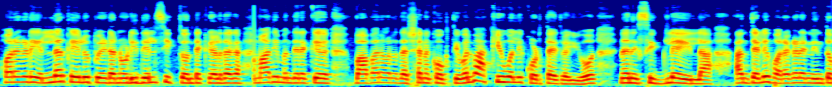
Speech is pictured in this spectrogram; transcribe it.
ಹೊರಗಡೆ ಎಲ್ಲರ ಕೈಲೂ ಪೇಡ ನೋಡಿ ಇದೆಲ್ಲಿ ಸಿಕ್ತು ಅಂತ ಕೇಳಿದಾಗ ಸಮಾಧಿ ಮಂದಿರಕ್ಕೆ ಬಾಬಾರವರ ದರ್ಶನಕ್ಕೆ ಹೋಗ್ತೀವಲ್ವ? ಆ ಕ್ಯೂ ಅಲ್ಲಿ ಕೊಡ್ತಾ ಇದ್ರು, ಅಯ್ಯೋ, ನನಗೆ ಸಿಗಲೇ ಇಲ್ಲ. ಅಂತೇಳಿ ಹೊರಗಡೆ ನಿಂತು,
